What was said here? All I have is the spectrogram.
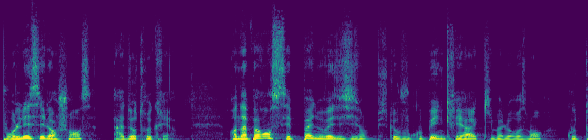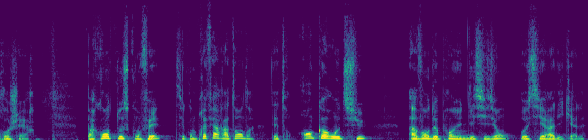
pour laisser leur chance à d'autres créas. En apparence, ce n'est pas une mauvaise décision, puisque vous coupez une créa qui malheureusement coûte trop cher. Par contre, nous, ce qu'on fait, c'est qu'on préfère attendre d'être encore au-dessus avant de prendre une décision aussi radicale.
